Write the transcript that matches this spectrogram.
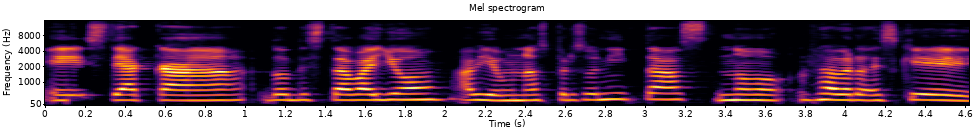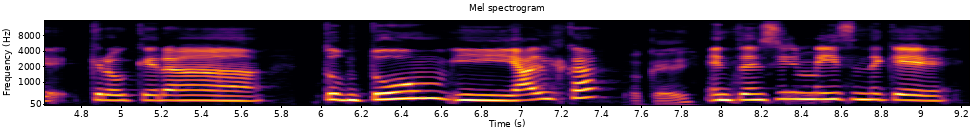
Este, acá donde estaba yo, había unas personitas, no, la verdad es que creo que era Tum Tum y Alka. Ok. Entonces me dicen de que,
